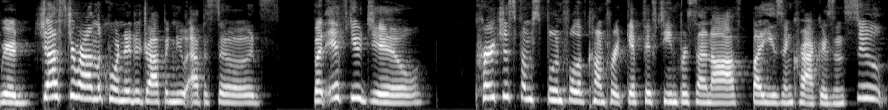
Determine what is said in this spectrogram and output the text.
We're just around the corner to dropping new episodes. But if you do, purchase from Spoonful of Comfort, get 15% off by using crackers and soup.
